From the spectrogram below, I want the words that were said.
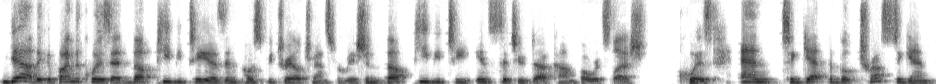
Yeah, they can find the quiz at the PBT as in post betrayal transformation, the PBTinstitute.com forward slash quiz. And to get the book Trust Again,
